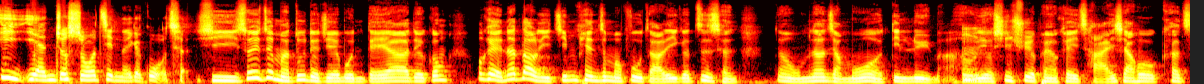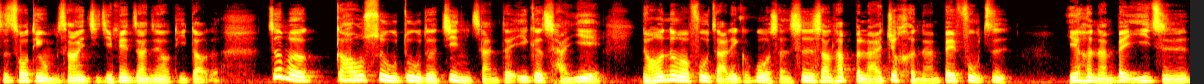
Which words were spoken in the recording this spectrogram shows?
一言就说尽的一个过程。是，所以这么多的这些问题啊，就讲 OK，那到底晶片这么复杂的一个制成，那我们刚刚讲摩尔定律嘛，嗯、有兴趣的朋友可以查一下，或看是收听我们上一集晶片战争有提到的，这么高速度的进展的一个产业，然后那么复杂的一个过程，事实上它本来就很难被复制。也很难被移植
